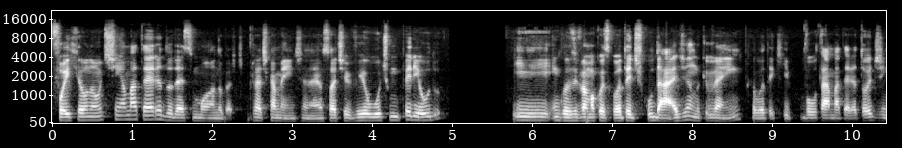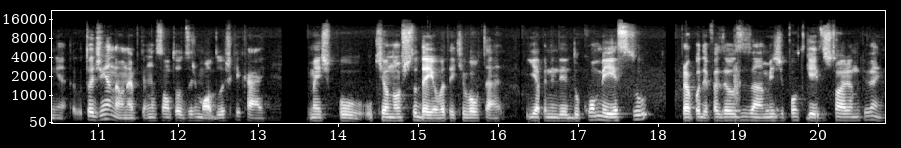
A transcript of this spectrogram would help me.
foi que eu não tinha matéria do décimo ano, pra- praticamente, né? Eu só tive o último período. E, inclusive, é uma coisa que eu vou ter dificuldade ano que vem, porque eu vou ter que voltar a matéria todinha. Todinha não, né? Porque não são todos os módulos que caem. Mas, tipo, o que eu não estudei, eu vou ter que voltar e aprender do começo para poder fazer os exames de português e história ano que vem.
